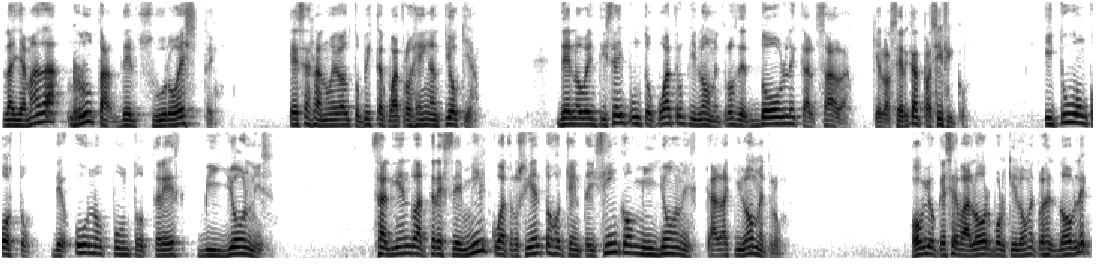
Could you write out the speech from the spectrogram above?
La llamada Ruta del Suroeste, esa es la nueva autopista 4G en Antioquia, de 96.4 kilómetros de doble calzada que lo acerca al Pacífico y tuvo un costo de 1.3 billones, saliendo a 13.485 millones cada kilómetro. Obvio que ese valor por kilómetro es el doble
